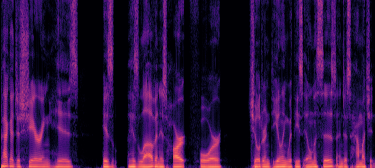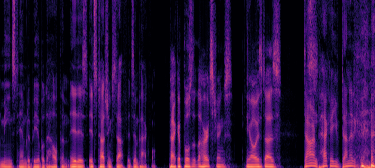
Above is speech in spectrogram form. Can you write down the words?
Pekka just sharing his his his love and his heart for children dealing with these illnesses and just how much it means to him to be able to help them. It is it's touching stuff. It's impactful. Pekka pulls at the heartstrings. He always does. Darn Pekka, you've done it again.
